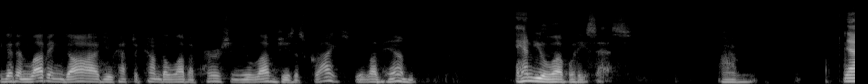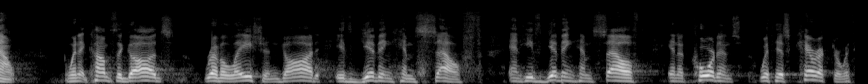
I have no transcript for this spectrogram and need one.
Because in loving God, you have to come to love a person. You love Jesus Christ, you love Him, and you love what He says. Um, now, when it comes to God's revelation, God is giving Himself, and He's giving Himself in accordance with His character, with,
